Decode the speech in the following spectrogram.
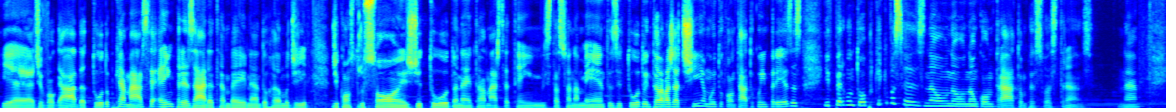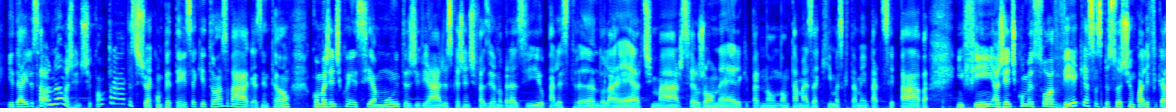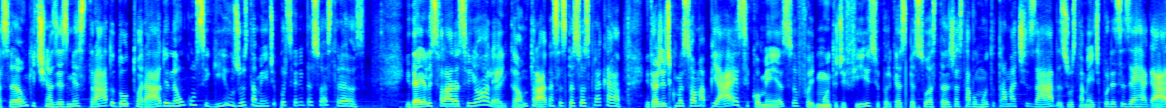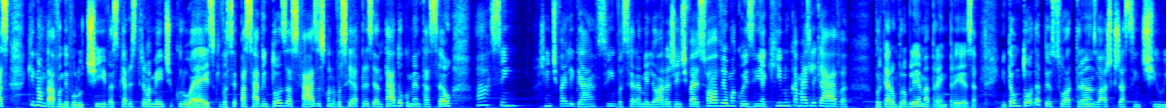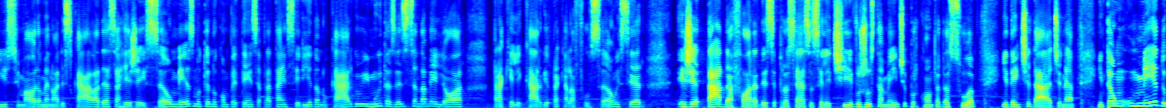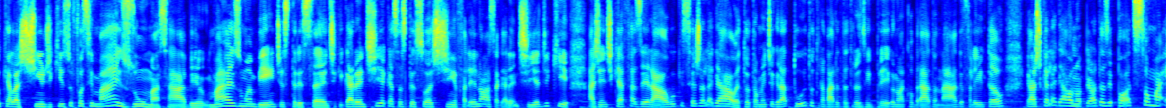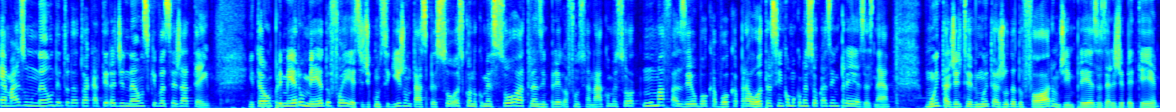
e é advogada, tudo, porque a Márcia é empresária também, né, do ramo de, de construções, de tudo, né? Então, a Márcia tem estacionamentos e tudo. Então, ela já tinha muito contato com empresas e perguntou por que, que vocês não, não, não contratam pessoas trans? Né? E daí eles falaram, não, a gente contrata, se tiver competência aqui estão as vagas. Então, como a gente conhecia muitas de viagens que a gente fazia no Brasil, palestrando, Laerte, Márcia, o João Nery, que não, não tá mais aqui, mas que também participava, enfim, a gente começou a ver que essas pessoas tinham qualificação, que tinham às vezes mestrado, doutorado e não conseguiam justamente por serem pessoas trans. E daí eles falaram assim, olha, então tragam essas pessoas para cá. Então a gente começou a mapear esse começo, foi muito difícil, porque as pessoas trans já estavam muito traumatizadas, justamente por esses RHs que não davam devolutivas, que eram extremamente cruéis, que você passava em todas as fases quando você ia apresentar a documentação. Ah, sim, a gente vai ligar, sim, você era melhor, a gente vai só ver uma coisinha aqui e nunca mais ligava, porque era um problema para a empresa. Então, toda pessoa trans, eu acho que já sentiu isso em maior ou menor escala, dessa rejeição, mesmo tendo competência para estar tá inserida no cargo e muitas vezes sendo a melhor para aquele cargo e para aquela função e ser ejetada fora desse processo seletivo, justamente por conta da sua identidade, né? Então, o medo que elas tinham de que isso fosse mais uma, sabe, mais um ambiente estressante, que garantia que essas pessoas tinham, eu falei, nossa, garantia de que a gente quer fazer algo que seja legal. É totalmente gratuito o trabalho da Transemprego, não é cobrado nada. Eu falei, então, eu acho que é legal. No pior das hipóteses, é mais um não dentro da tua carteira de nãos que você já tem. Então, o primeiro medo foi esse, de conseguir juntar as pessoas. Quando começou a Transemprego a funcionar, começou uma a fazer o boca a boca para outra, assim como começou com as empresas, né? Muita gente teve muita ajuda do Fórum de Empresas LGBT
